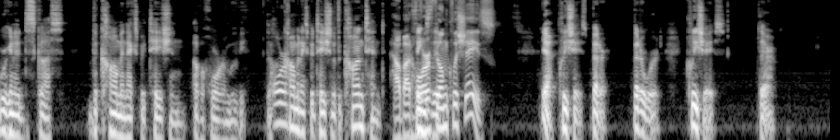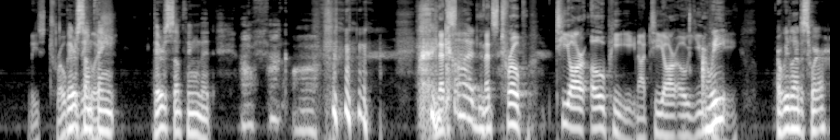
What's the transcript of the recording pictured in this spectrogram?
we're going to discuss the common expectation of a horror movie, the Or- common expectation of the content. How about horror that- film cliches? Yeah, cliches, better, better word, cliches. There, At least trope. there's is something, English. there's something that. Oh fuck off! And that's God, and that's trope. T R O P E, not T R O U P E. Are we- are we allowed to swear?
